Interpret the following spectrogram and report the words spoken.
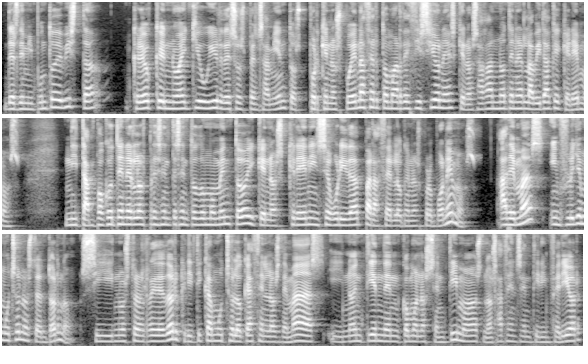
Desde mi punto de vista, creo que no hay que huir de esos pensamientos, porque nos pueden hacer tomar decisiones que nos hagan no tener la vida que queremos, ni tampoco tenerlos presentes en todo momento y que nos creen inseguridad para hacer lo que nos proponemos. Además, influye mucho nuestro entorno. Si nuestro alrededor critica mucho lo que hacen los demás y no entienden cómo nos sentimos, nos hacen sentir inferior,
